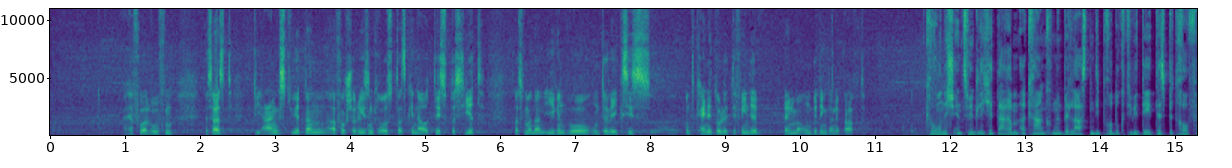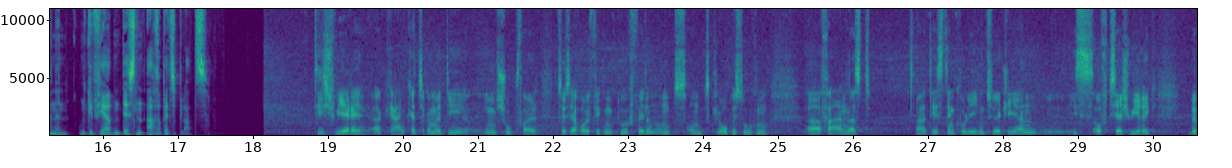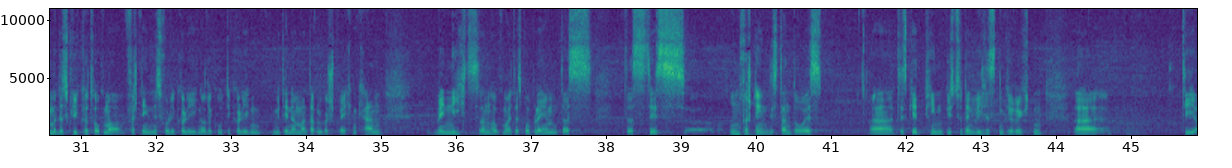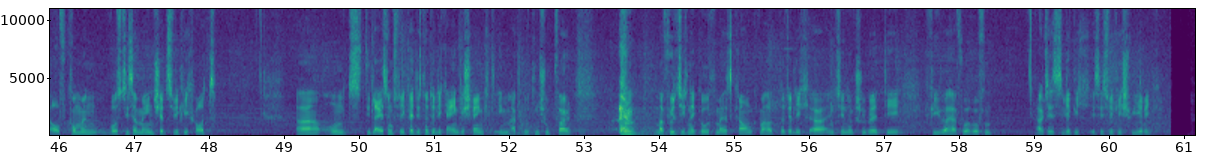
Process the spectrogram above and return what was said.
hervorrufen. Das heißt, die Angst wird dann einfach schon riesengroß, dass genau das passiert, dass man dann irgendwo unterwegs ist und keine Toilette findet, wenn man unbedingt eine braucht. Chronisch entzündliche Darmerkrankungen belasten die Produktivität des Betroffenen und gefährden dessen Arbeitsplatz. Die schwere äh, Krankheit, sagen wir, die im Schubfall zu sehr häufigen Durchfällen und, und Klobesuchen äh, veranlasst, das den Kollegen zu erklären, ist oft sehr schwierig. Wenn man das Glück hat, hat man verständnisvolle Kollegen oder gute Kollegen, mit denen man darüber sprechen kann. Wenn nicht, dann hat man halt das Problem, dass, dass das äh, Unverständnis dann da ist äh, das geht hin bis zu den wildesten Gerüchten, äh, die aufkommen, was dieser Mensch jetzt wirklich hat. Äh, und die Leistungsfähigkeit ist natürlich eingeschränkt im akuten Schubfall. Man fühlt sich nicht gut, man ist krank, man hat natürlich Entzündungsschübe, die Fieber hervorrufen. Also es ist wirklich, es ist wirklich schwierig.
